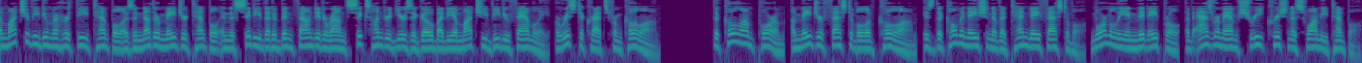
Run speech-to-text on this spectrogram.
Amachavidu Maharthi temple is another major temple in the city that have been founded around 600 years ago by the Amachi Vidu family, aristocrats from Kollam. The Kollam Puram, a major festival of Kollam, is the culmination of a 10-day festival, normally in mid-April, of Asramam Sri Krishna Swami temple.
